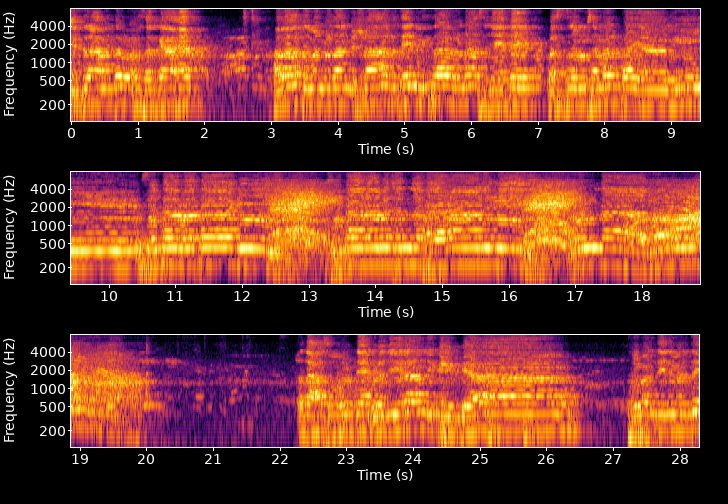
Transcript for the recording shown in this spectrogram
చిత్రావంత అవాతిమన్మతాన్ విశ్వావతేన మిత్రావరుణా సజయతే వస్త్రం సమర్పయామి సీతామాతాకి సీతారామచంద్ర భగవానికి గోవిందా, గోవిందా. ततः सुमुहूर्ते गुडजीरान् निक्षिप्य ధ్రువంతి మంత్రే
